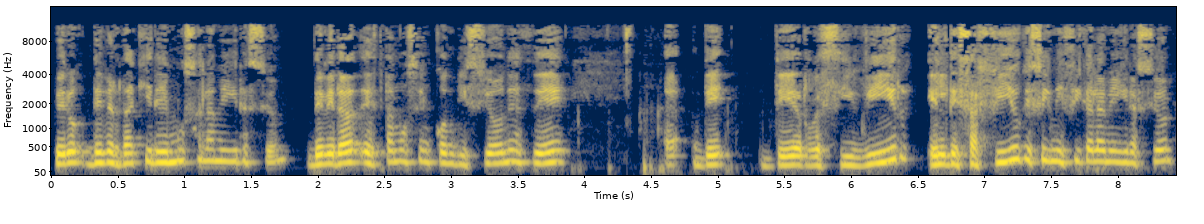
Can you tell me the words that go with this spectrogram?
pero ¿de verdad queremos a la migración? ¿De verdad estamos en condiciones de, de de recibir el desafío que significa la migración,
